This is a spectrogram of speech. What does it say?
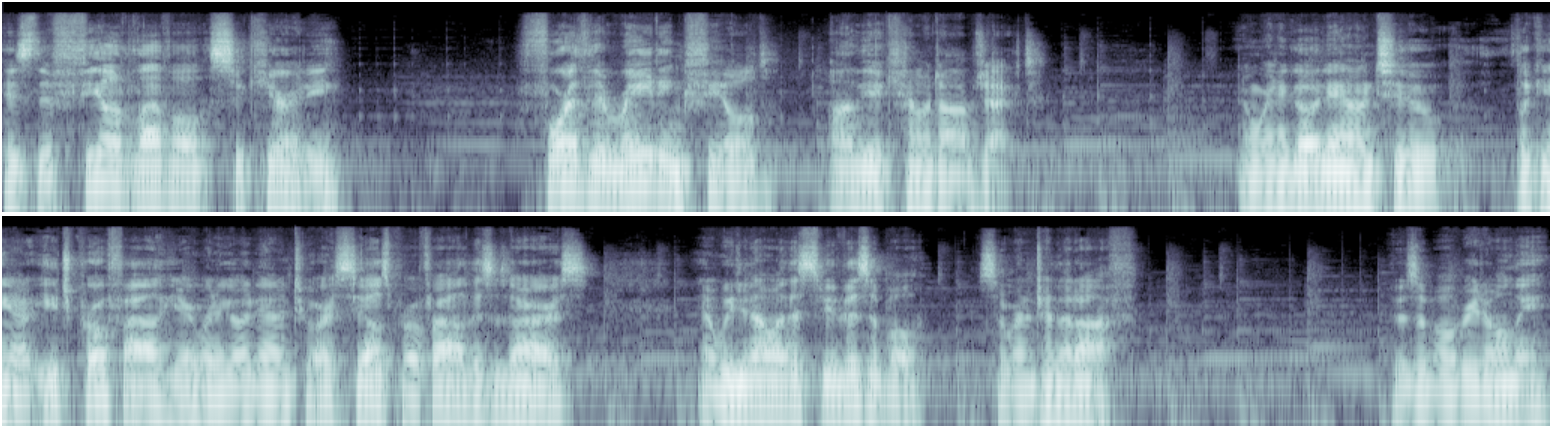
is the field level security for the rating field on the account object. And we're going to go down to looking at each profile here. We're going to go down to our sales profile. This is ours. And we do not want this to be visible. So we're going to turn that off. Visible, read only.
